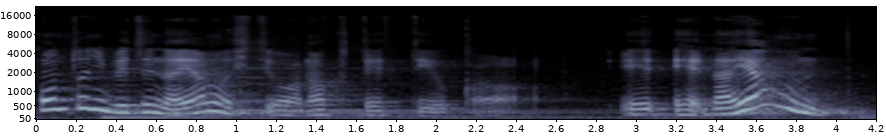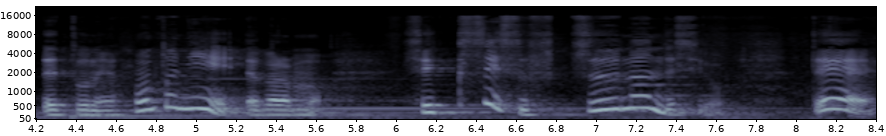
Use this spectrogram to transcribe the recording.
本当に別に悩む必要はなくてっていうかええ悩むえっとね本当にだからもうセックスレス普通なんですよ。で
